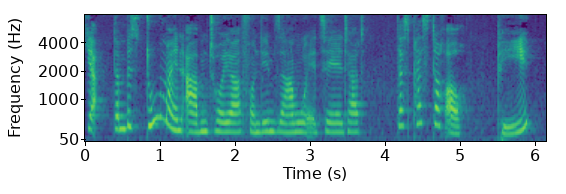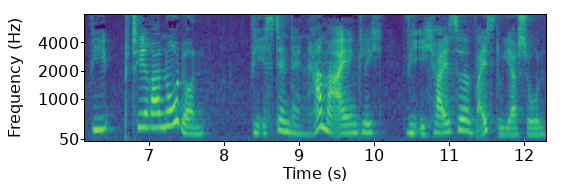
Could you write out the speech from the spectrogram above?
Ja, dann bist du mein Abenteuer, von dem Samu erzählt hat. Das passt doch auch. P wie Pteranodon. Wie ist denn dein Name eigentlich? Wie ich heiße, weißt du ja schon.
